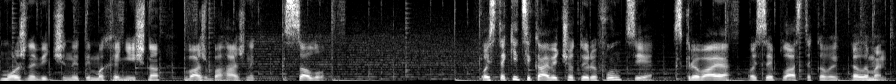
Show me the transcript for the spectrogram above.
можна відчинити механічно ваш багажник з салону. Ось такі цікаві чотири функції скриває ось цей пластиковий елемент.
